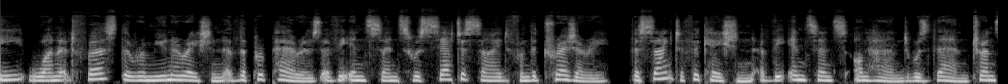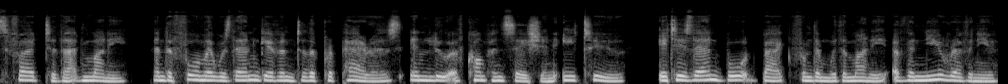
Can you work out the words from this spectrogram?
E1 At first the remuneration of the preparers of the incense was set aside from the treasury, the sanctification of the incense on hand was then transferred to that money, and the former was then given to the preparers in lieu of compensation E2, it is then bought back from them with the money of the new revenue,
